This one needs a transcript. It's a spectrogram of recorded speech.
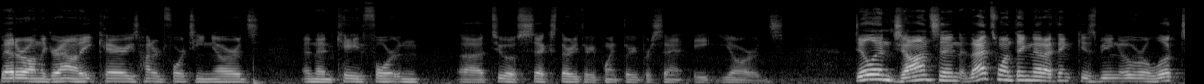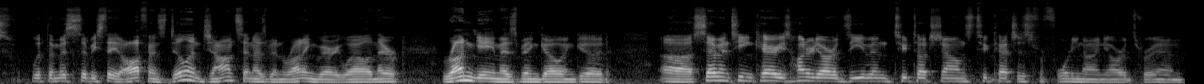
Better on the ground, 8 carries, 114 yards. And then Cade Fortin, uh, 2 of 6, 33.3%, 8 yards. Dillon Johnson, that's one thing that I think is being overlooked with the Mississippi State offense. Dillon Johnson has been running very well, and their run game has been going good. Uh, 17 carries, 100 yards even, two touchdowns, two catches for 49 yards for him.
